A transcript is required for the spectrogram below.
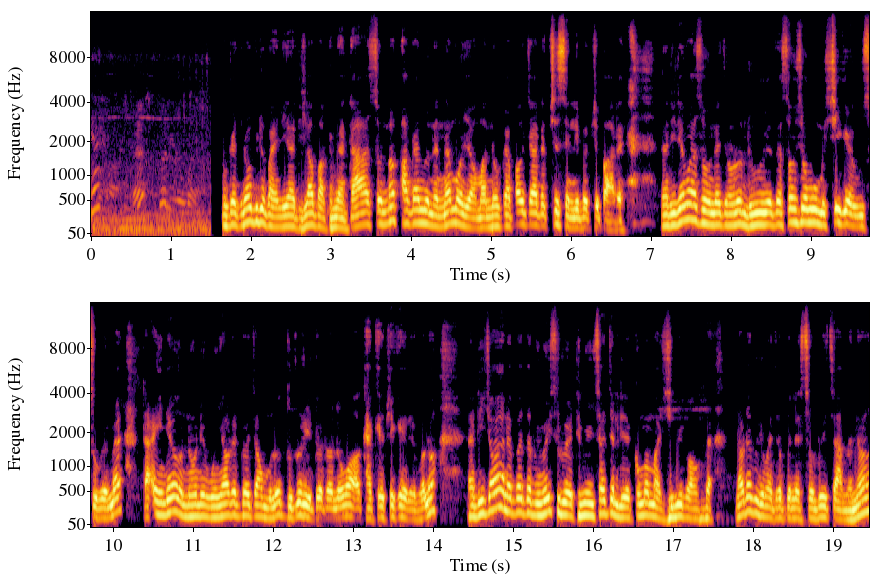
ရ ဟုတ်ကဲ့ကျွန်တော်ဗီဒီယိုပိုင်းလေးကဒီလောက်ပါခင်ဗျာဒါဆိုတော့ဖာကန်မြို့နယ်နတ်မော်ရွာမှာနှုတ်ကပေါက်ကြတဲ့ဖြစ်စဉ်လေးပဲဖြစ်ပါတယ်ဒီထဲမှာဆိုရင်လည်းကျွန်တော်တို့လူတွေဆုံးရှုံးမှုမရှိခဲ့ဘူးဆိုပေမဲ့ဒါအိမ်ထဲကိုနုံနေဝင်ရောက်တဲ့အတွက်ကြောင့်မလို့သူတို့တွေအတွက်တော့လုံးဝအခက်အခဲဖြစ်ခဲ့တယ်ပေါ့နော်ဒီကြောင့်ရတဲ့ပတ်သက်ပြီးမိတ်ဆွေတွေထင်မြင်ဆက်ချက်လေးကွန်မန့်မှာရေးပေးပါဦးခင်ဗျာနောက်တဲ့ဗီဒီယိုမှာကျွန်တော်ပြန်လည်ဆုံတွေ့ကြမယ်နော်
